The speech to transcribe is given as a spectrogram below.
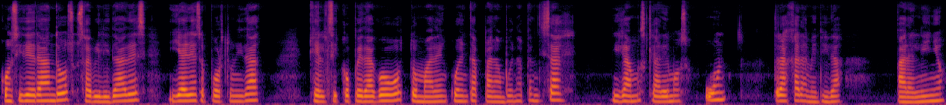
considerando sus habilidades y áreas de oportunidad que el psicopedagogo tomará en cuenta para un buen aprendizaje. Digamos que haremos un traje a la medida para el niño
